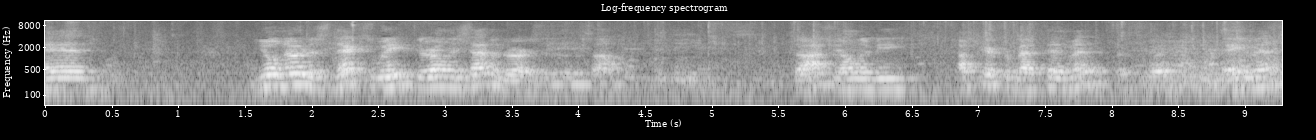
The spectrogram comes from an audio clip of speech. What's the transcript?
And you'll notice next week there are only seven verses in the psalm. So I should only be up here for about 10 minutes. That's good. Amen.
